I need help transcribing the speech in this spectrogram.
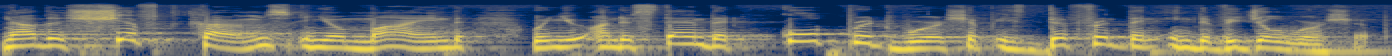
Now, the shift comes in your mind when you understand that corporate worship is different than individual worship.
